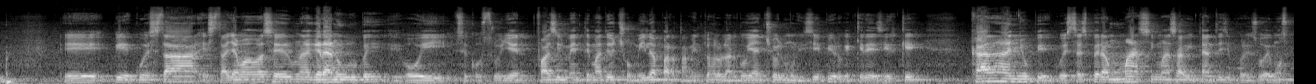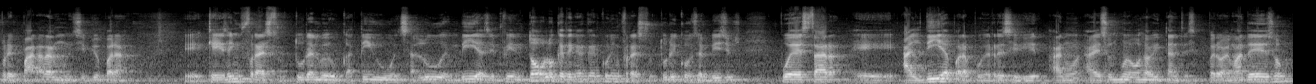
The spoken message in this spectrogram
Eh, Piedecuesta está llamado a ser una gran urbe, hoy se construyen fácilmente más de 8.000 apartamentos a lo largo y ancho del municipio, lo que quiere decir que cada año Piedecuesta espera más y más habitantes y por eso debemos preparar al municipio para eh, que esa infraestructura en lo educativo, en salud, en vías, en fin, todo lo que tenga que ver con infraestructura y con servicios puede estar eh, al día para poder recibir a, esos nuevos habitantes. Pero además de eso,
